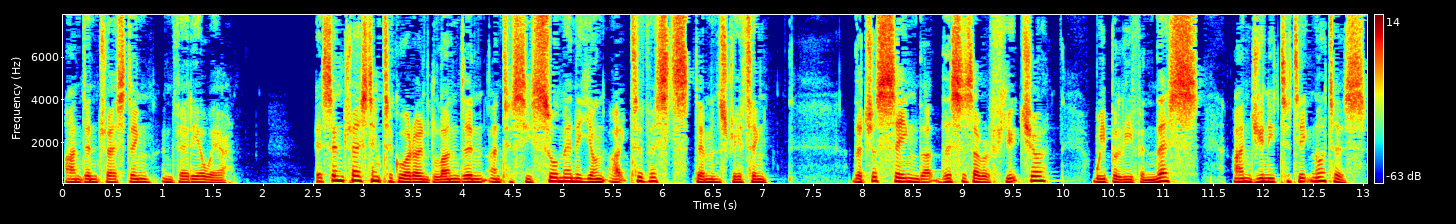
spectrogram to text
and interesting and very aware. It's interesting to go around London and to see so many young activists demonstrating. They're just saying that this is our future, we believe in this, and you need to take notice.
